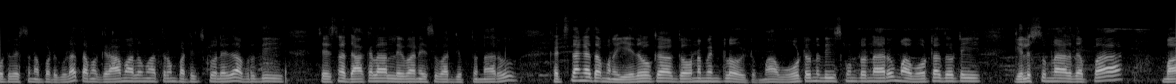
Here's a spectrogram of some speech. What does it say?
ఓటు వేస్తున్నప్పటికీ కూడా తమ గ్రామాలు మాత్రం పట్టించుకోలేదు. అభివృద్ధి చేసిన దాఖలాలు లేవనేసి వారు చెప్తున్నారు. ఖచ్చితంగా తమను ఏదో ఒక గవర్నమెంట్లో ఇటు మా ఓటును తీసుకుంటున్నారు. మా ఓట్లతోటి గెలుస్తున్నారు తప్ప మా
